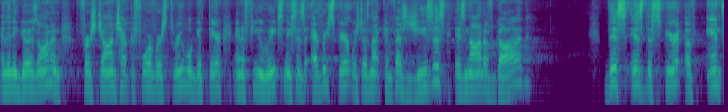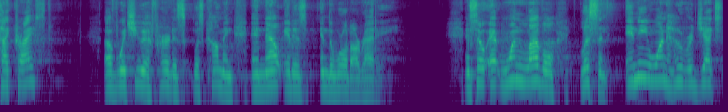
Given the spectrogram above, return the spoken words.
and then he goes on in 1 John chapter 4, verse 3. We'll get there in a few weeks. And he says, Every spirit which does not confess Jesus is not of God. This is the spirit of Antichrist, of which you have heard is, was coming, and now it is in the world already. And so, at one level, listen, anyone who rejects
